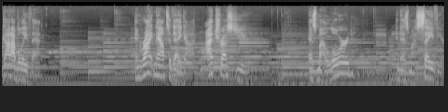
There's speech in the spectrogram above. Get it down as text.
God, I believe that. And right now, today, God, I trust you as my Lord and as my Savior.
